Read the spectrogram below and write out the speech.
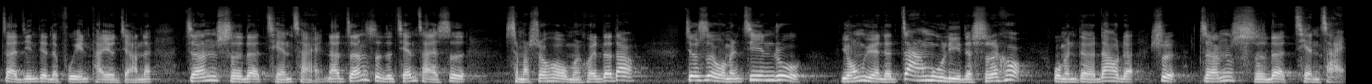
在今天的福音他有讲的真实的钱财。那真实的钱财是什么时候我们会得到？就是我们进入永远的账目里的时候，我们得到的是真实的钱财。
